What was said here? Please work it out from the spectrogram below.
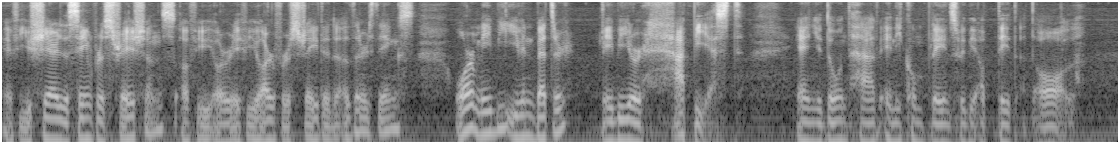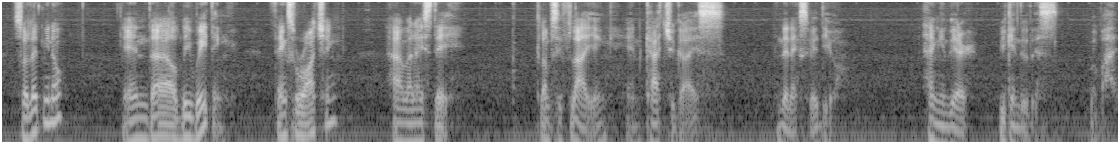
if you share the same frustrations of you or if you are frustrated at other things or maybe even better, maybe you're happiest and you don't have any complaints with the update at all. So let me know and uh, I'll be waiting. Thanks for watching. Have a nice day. Clumsy flying and catch you guys in the next video. Hang in there. We can do this. Bye-bye.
